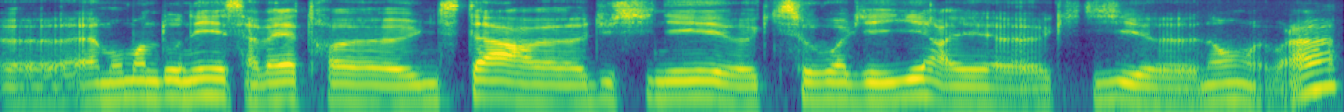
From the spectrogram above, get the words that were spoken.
euh, à un moment donné, ça va être une star du ciné qui se voit vieillir et qui dit non, voilà,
